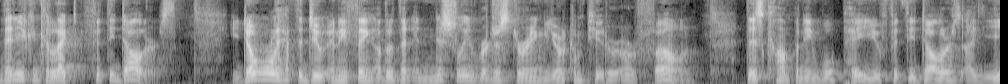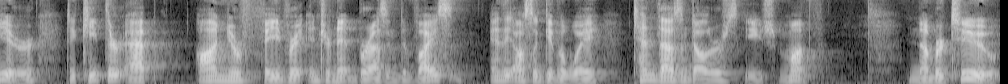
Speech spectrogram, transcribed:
then you can collect $50. You don't really have to do anything other than initially registering your computer or phone. This company will pay you $50 a year to keep their app on your favorite internet browsing device, and they also give away $10,000 each month. Number two,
